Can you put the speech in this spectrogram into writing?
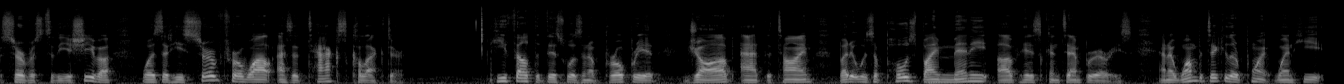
service to the yeshiva was that he served for a while as a tax collector. He felt that this was an appropriate job at the time, but it was opposed by many of his contemporaries. And at one particular point, when he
